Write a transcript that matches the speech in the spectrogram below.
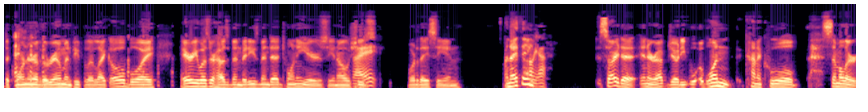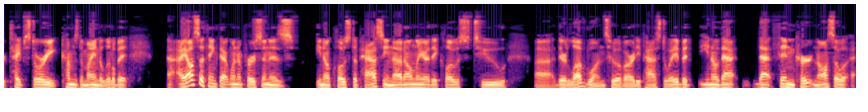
the corner of the room and people are like, "Oh boy, Harry was her husband, but he's been dead 20 years, you know, she's right? what are they seeing?" And I think oh, yeah. Sorry to interrupt, Jodi. One kind of cool, similar type story comes to mind a little bit. I also think that when a person is, you know, close to passing, not only are they close to uh, their loved ones who have already passed away. But you know that that thin curtain also uh,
